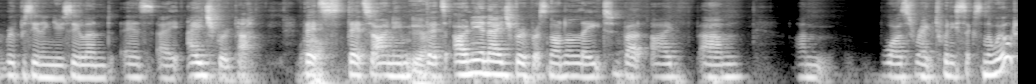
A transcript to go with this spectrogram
representing New Zealand as a age grouper. Wow. That's that's only Yeah. that's only an age grouper. It's not an elite. But I um, um, was ranked 26th in the world.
